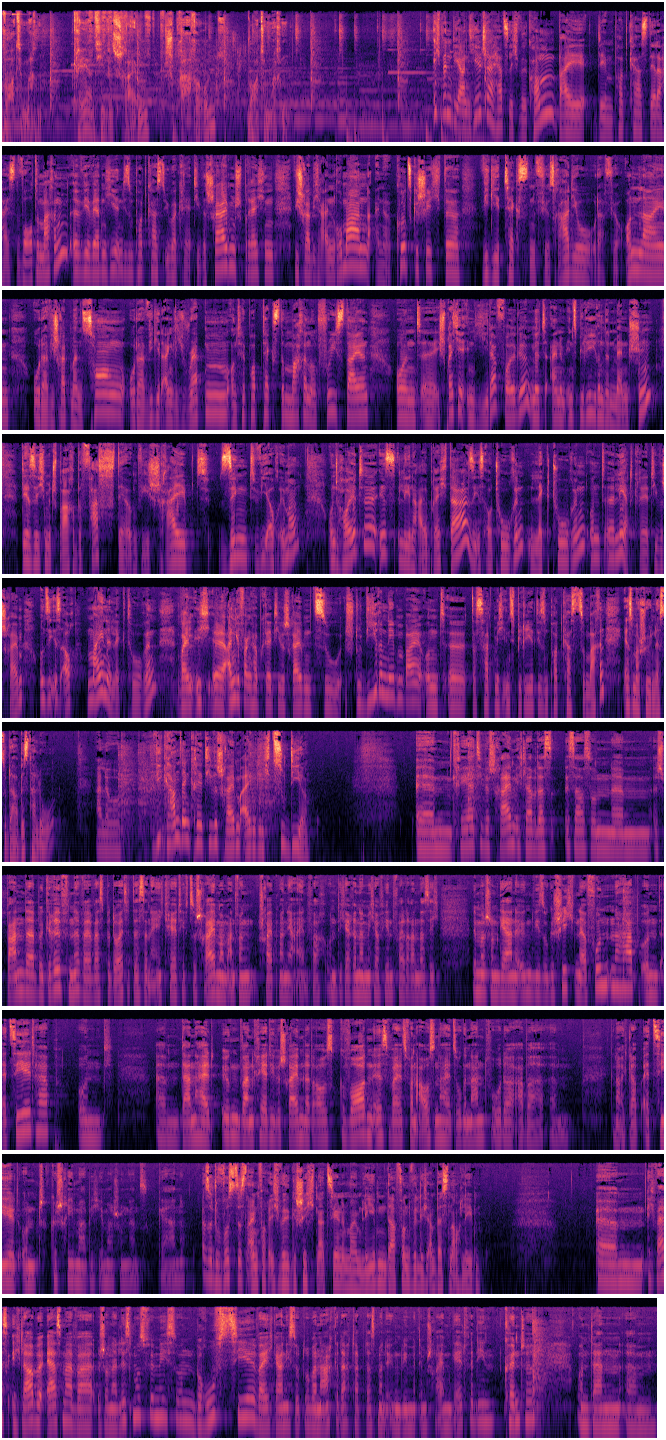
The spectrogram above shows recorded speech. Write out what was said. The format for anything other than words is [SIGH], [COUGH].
Worte machen. Kreatives Schreiben, Sprache und Worte machen. Ich bin Diane Hielscher, herzlich willkommen bei dem Podcast, der da heißt Worte machen. Wir werden hier in diesem Podcast über kreatives Schreiben sprechen. Wie schreibe ich einen Roman, eine Kurzgeschichte? Wie geht Texten fürs Radio oder für online? Oder wie schreibt man einen Song? Oder wie geht eigentlich Rappen und Hip-Hop-Texte machen und Freestylen? Und äh, ich spreche in jeder Folge mit einem inspirierenden Menschen, der sich mit Sprache befasst, der irgendwie schreibt, singt, wie auch immer. Und heute ist Lena Albrecht da. Sie ist Autorin, Lektorin und äh, lehrt kreatives Schreiben. Und sie ist auch meine Lektorin, weil ich äh, angefangen habe, kreatives Schreiben zu studieren nebenbei. Und äh, das hat mich inspiriert, diesen Podcast zu machen. Erstmal schön, dass du da bist. Hallo. Hallo. Wie kam denn kreatives Schreiben eigentlich zu dir? Ähm, kreatives Schreiben, ich glaube, das ist auch so ein ähm, spannender Begriff, ne? weil was bedeutet das denn eigentlich kreativ zu schreiben? Am Anfang schreibt man ja einfach. Und ich erinnere mich auf jeden Fall daran, dass ich immer schon gerne irgendwie so Geschichten erfunden habe und erzählt habe und ähm, dann halt irgendwann kreatives Schreiben daraus geworden ist, weil es von außen halt so genannt wurde. Aber ähm, genau, ich glaube, erzählt und geschrieben habe ich immer schon ganz gerne. Also du wusstest einfach, ich will Geschichten erzählen in meinem Leben, davon will ich am besten auch leben. Ähm, ich weiß, ich glaube, erstmal war Journalismus für mich so ein Berufsziel, weil ich gar nicht so drüber nachgedacht habe, dass man irgendwie mit dem Schreiben Geld verdienen könnte. Und dann ähm,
